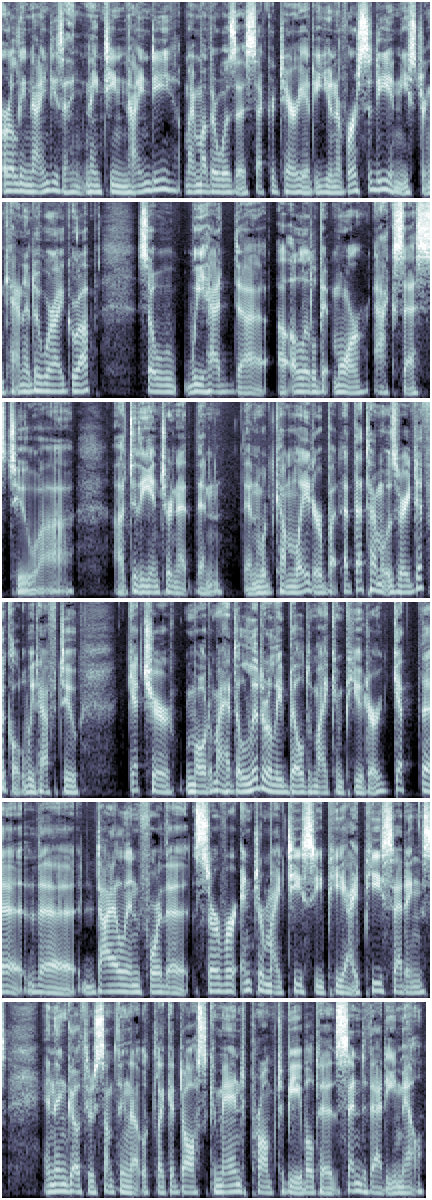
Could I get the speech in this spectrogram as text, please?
early 90s, I think 1990. My mother was a secretary at a university in Eastern Canada where I grew up. So we had uh, a little bit more access to uh, uh, to the internet than than would come later. But at that time, it was very difficult. We'd have to get your modem. I had to literally build my computer, get the the dial in for the server, enter my TCP/IP settings, and then go through something that looked like a DOS command prompt to be able to send that email.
